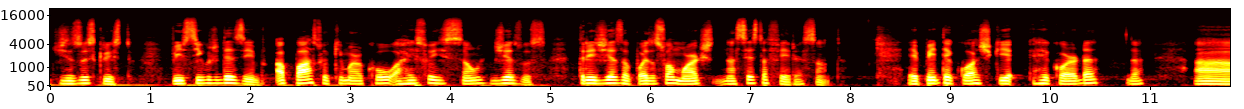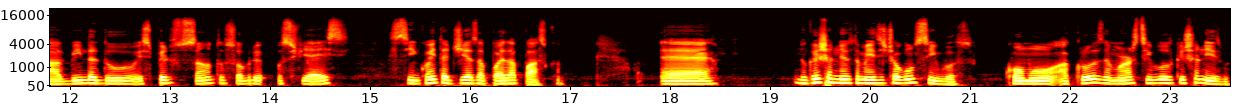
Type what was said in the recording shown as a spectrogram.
de Jesus Cristo, 25 de dezembro, a Páscoa que marcou a ressurreição de Jesus, três dias após a sua morte, na Sexta-feira Santa. E Pentecoste que recorda né, a vinda do Espírito Santo sobre os fiéis 50 dias após a Páscoa. É, no cristianismo também existem alguns símbolos, como a cruz é o maior símbolo do cristianismo,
